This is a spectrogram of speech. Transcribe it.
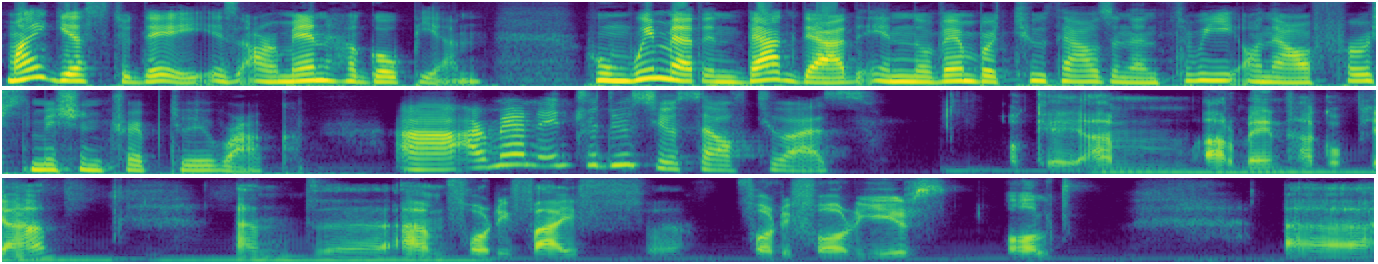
My guest today is Armen Hagopian, whom we met in Baghdad in November 2003 on our first mission trip to Iraq. Uh, Armen, introduce yourself to us. Okay, I'm Armen Hagopian, and uh, I'm 45, uh, 44 years old. Uh,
